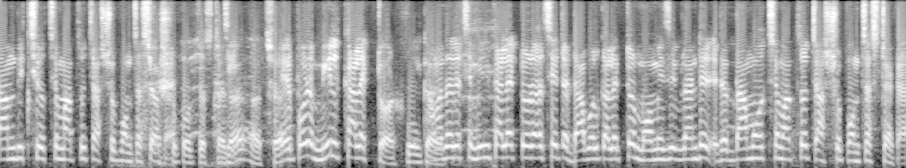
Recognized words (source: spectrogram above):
দাম দিচ্ছি হচ্ছে মাত্র চারশো পঞ্চাশ চারশো পঞ্চাশ টাকা আচ্ছা। এরপরে মিল কালেক্টর আমাদের কাছে মিল কালেক্টর আছে এটা ডাবল কালেক্টর মম ইজি ব্র্যান্ডের এটার দাম হচ্ছে মাত্র চারশো পঞ্চাশ টাকা।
